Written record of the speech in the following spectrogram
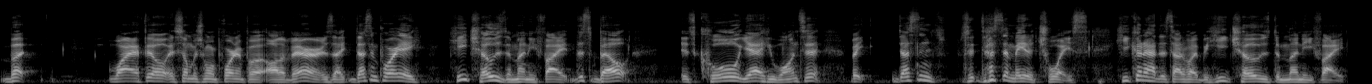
but why I feel is so much more important for Oliveira is like Dustin Poirier. He chose the money fight. This belt is cool. Yeah, he wants it, but Dustin Dustin made a choice. He couldn't have this title fight, but he chose the money fight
